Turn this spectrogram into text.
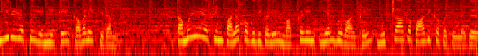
உயிரிழப்பு எண்ணிக்கை கவலைக்கிடம். தமிழீழத்தின் பல பகுதிகளில் மக்களின் இயல்பு வாழ்க்கை முற்றாக பாதிக்கப்பட்டுள்ளது.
